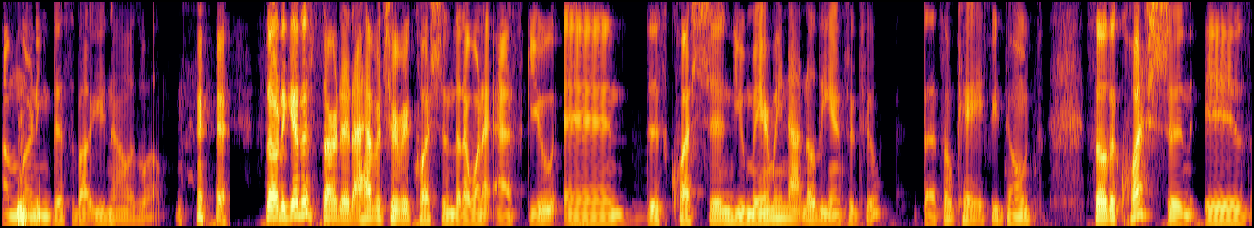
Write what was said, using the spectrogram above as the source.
I'm learning this about you now as well. So to get us started, I have a trivia question that I want to ask you, and this question you may or may not know the answer to. That's okay if you don't. So the question is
